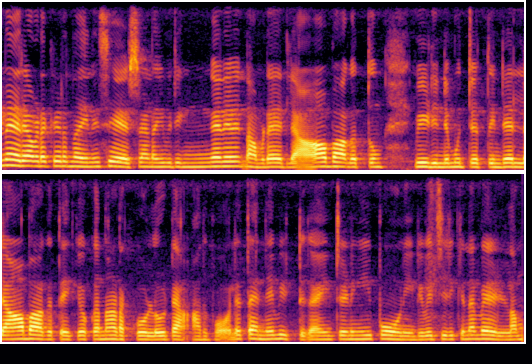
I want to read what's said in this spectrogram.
നേരം അവിടെ കിടന്നതിന് ശേഷമാണ് ഇവരിങ്ങനെ നമ്മുടെ എല്ലാ ഭാഗത്തും വീടിന്റെ മുറ്റത്തിന്റെ എല്ലാ ഭാഗത്തേക്കൊക്കെ നടക്കുള്ളൂ കേട്ടോ. അതുപോലെ തന്നെ വിട്ട് കഴിഞ്ഞിട്ടുണ്ടെങ്കിൽ ഈ പോണിയിൽ വെച്ചിരിക്കുന്ന വെള്ളം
